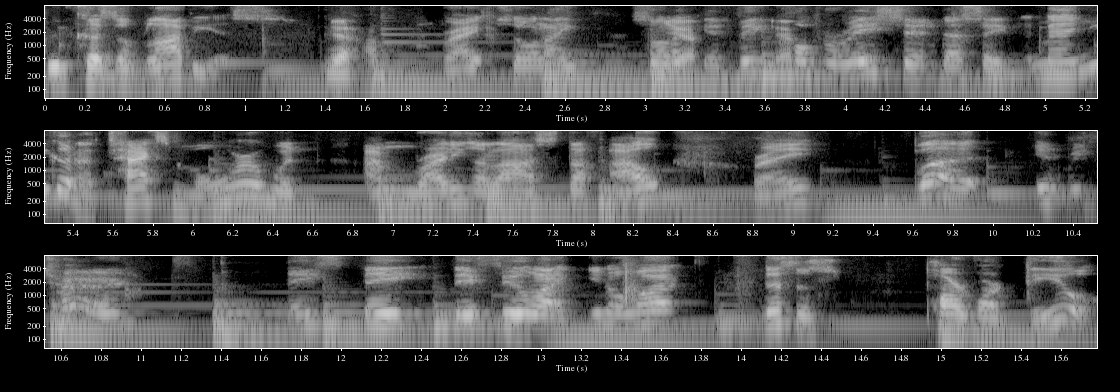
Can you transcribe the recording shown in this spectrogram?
because of lobbyists. Yeah. Right. So like, so like Yeah, a big yeah. corporation that say, man, you're gonna tax more when I'm writing a lot of stuff out, right? But in return, they they they feel like you know what, this is part of our deal,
